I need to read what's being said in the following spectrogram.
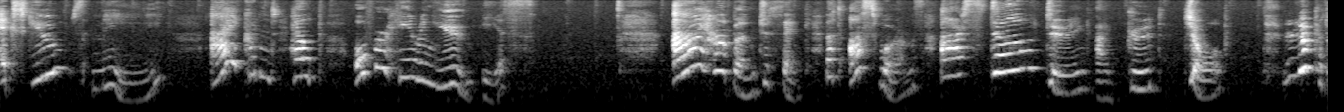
Excuse me, I couldn't help overhearing you, Ace. I happen to think that us worms are still doing a good job. Look at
